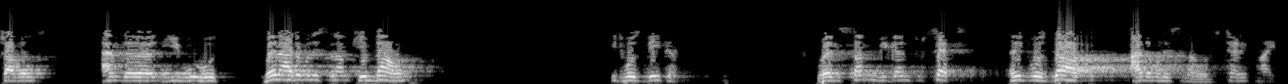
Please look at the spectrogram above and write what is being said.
travels and uh, he would, when Adam alayhi salam came down, it was daytime. When sun began to set and it was dark, Adam was terrified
